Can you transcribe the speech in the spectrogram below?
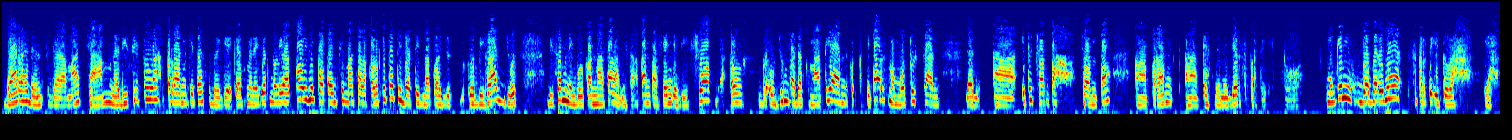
darah dan segala macam. Nah di situlah peran kita sebagai case manager melihat oh ini potensi masalah. Kalau kita tidak tindak lanjut lebih lanjut bisa menimbulkan masalah. Misalkan pasien jadi shock atau berujung pada kematian. Kita harus memutuskan dan uh, itu contoh-contoh uh, peran uh, case manager seperti itu. Mungkin gambarnya seperti itulah ya.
